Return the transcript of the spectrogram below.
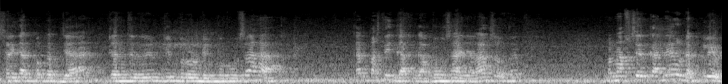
serikat pekerja dan tim, tim perunding pengusaha. Kan pasti nggak nggak pengusahanya langsung kan. Menafsirkannya udah clear.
